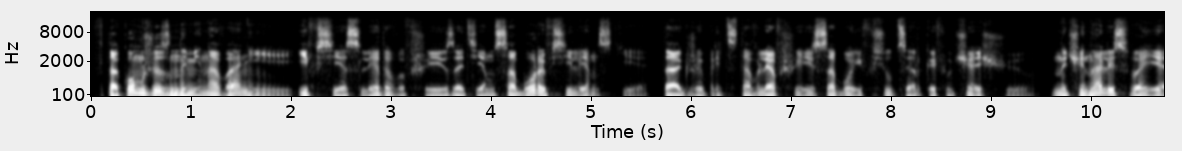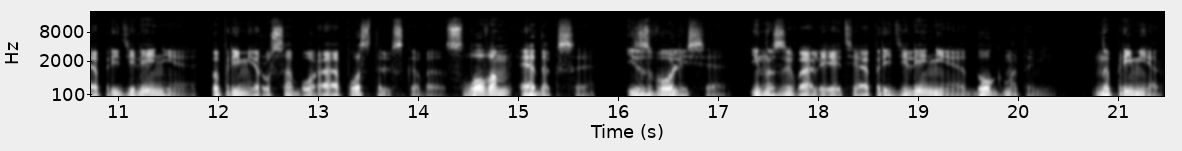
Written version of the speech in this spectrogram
В таком же знаменовании и все следовавшие затем соборы вселенские, также представлявшие собой всю церковь учащую, начинали свои определения, по примеру собора апостольского, словом «эдоксе» — «изволися», и называли эти определения догматами. Например,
